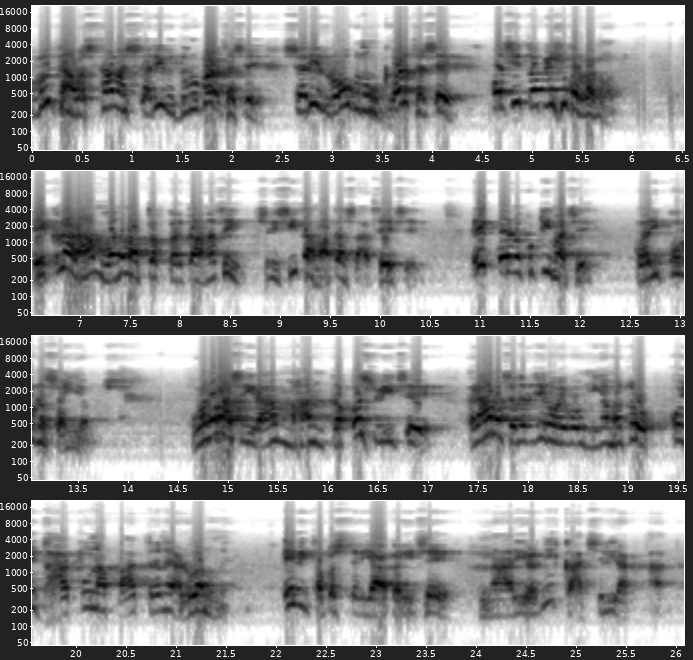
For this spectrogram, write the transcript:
વૃદ્ધાવસ્થામાં શરીર દુર્બળ થશે, શરીર રોગનું ઘર થશે, પછી તપે શું કરવાનું? એકલા રામ વનમાં તપ કરતા નથી, શ્રી સીતા માતા સાથે છે. એક પર્ણકુટીમાં છે, પરિપૂર્ણ સંયમ છે. વનવાસી રામ મહાન તપસ્વી છે. રામચંદ્રજીનો એવો નિયમ હતો, કોઈ ધાતુના પાત્રને અડવાનું નહીં. એવી તપશ્ચર્યા કરી છે, નારિયેળની કાચલી રાખતા હતા.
